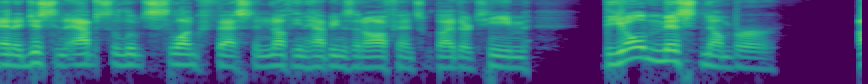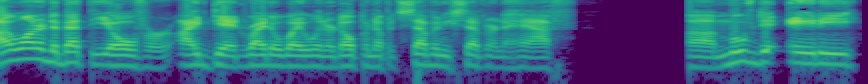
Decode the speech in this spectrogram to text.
and it, just an absolute slugfest and nothing happens on offense with either team. The old Miss number, I wanted to bet the over. I did right away when it opened up at 77 and a half. Uh, moved to 80,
